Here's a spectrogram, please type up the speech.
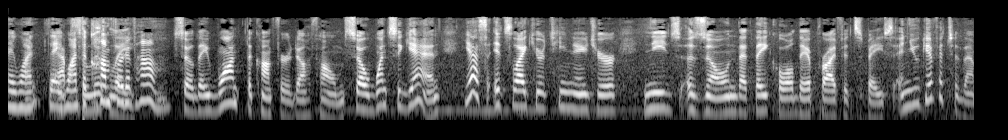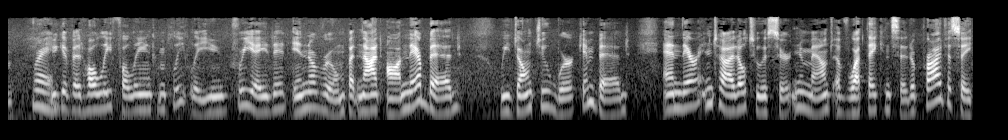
They want they want the comfort of home. So they want the comfort of home. So once again, yes, it's like your teenager needs a zone that they call their private space, and you give it to them. Right. You give it wholly, fully, and completely. You create it in a room, but not on their bed. We don't do work in bed. And they're entitled to a certain amount of what they consider privacy.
